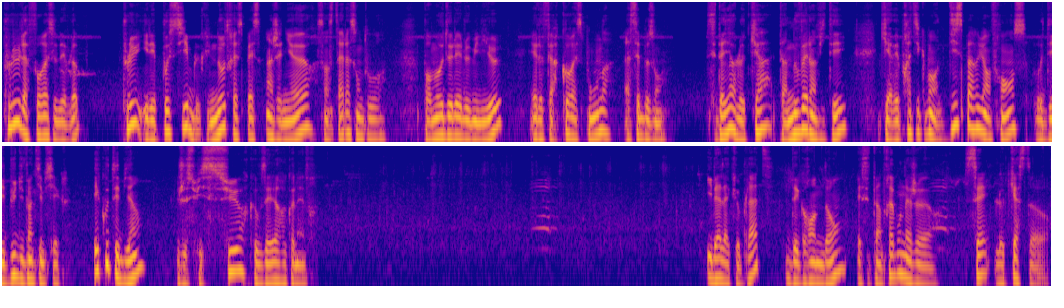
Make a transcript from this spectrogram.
Plus la forêt se développe, plus il est possible qu'une autre espèce ingénieure s'installe à son tour, pour modeler le milieu et le faire correspondre à ses besoins. C'est d'ailleurs le cas d'un nouvel invité qui avait pratiquement disparu en France au début du XXe siècle. Écoutez bien, je suis sûr que vous allez le reconnaître. Il a la queue plate, des grandes dents et c'est un très bon nageur. C'est le castor,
